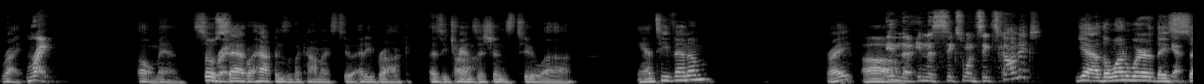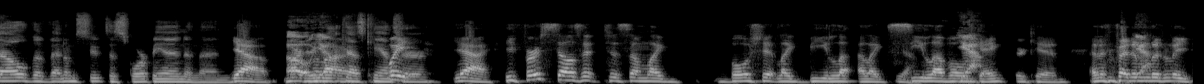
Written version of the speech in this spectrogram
right. right. Oh man, so Right. sad what happens in the comics to Eddie Brock as he Ah. transitions to uh, anti venom. Right? Oh, In the in the six one six comics. Yeah, the one where they Yeah. sell the venom suit to Scorpion, and then yeah. Oh, Eddie yeah. Brock has cancer. Yeah, he first sells it to some like bullshit like B le- uh, like Yeah. C level Yeah. gangster kid, and then Venom Yeah. literally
